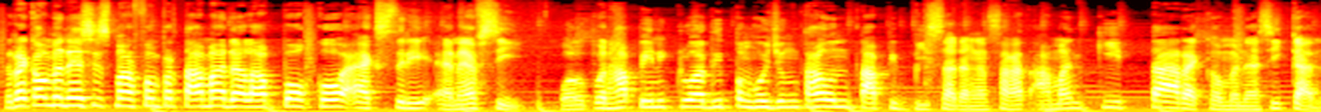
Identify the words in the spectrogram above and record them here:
Rekomendasi smartphone pertama adalah Poco X3 NFC. Walaupun HP ini keluar di penghujung tahun, tapi bisa dengan sangat aman kita rekomendasikan.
